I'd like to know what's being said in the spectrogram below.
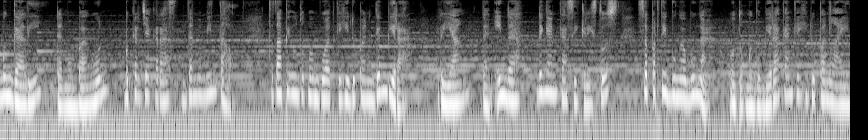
menggali, dan membangun, bekerja keras, dan memintal, tetapi untuk membuat kehidupan gembira, riang, dan indah dengan kasih Kristus seperti bunga-bunga untuk menggembirakan kehidupan lain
